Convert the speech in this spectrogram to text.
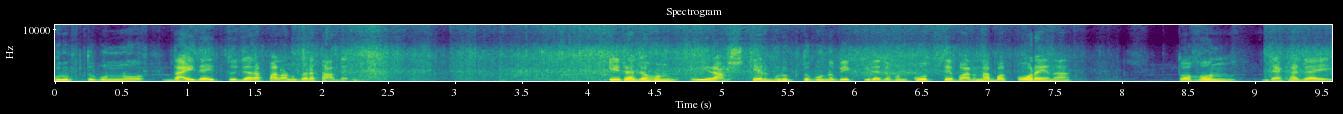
গুরুত্বপূর্ণ দায়ী দায়িত্ব যারা পালন করে তাদের। এটা যখন এই রাষ্ট্রের গুরুত্বপূর্ণ ব্যক্তিরা যখন করতে পারে না বা করে না, তখন দেখা যায়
